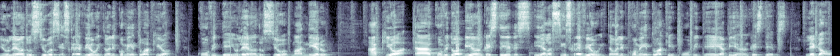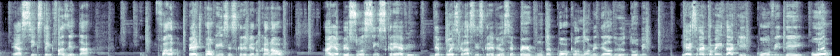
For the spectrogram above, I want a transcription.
E o Leandro Silva se inscreveu, então ele comentou aqui, ó: "Convidei o Leandro Silva, maneiro". Aqui, ó, convidou a Bianca Esteves e ela se inscreveu. Então ele comentou aqui: convidei a Bianca Esteves. Legal, é assim que você tem que fazer, tá? Fala, pede para alguém se inscrever no canal. Aí a pessoa se inscreve. Depois que ela se inscreveu, você pergunta qual que é o nome dela no YouTube. E aí você vai comentar aqui: convidei o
